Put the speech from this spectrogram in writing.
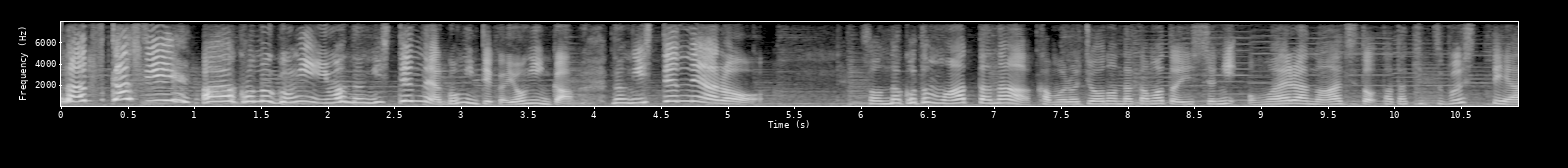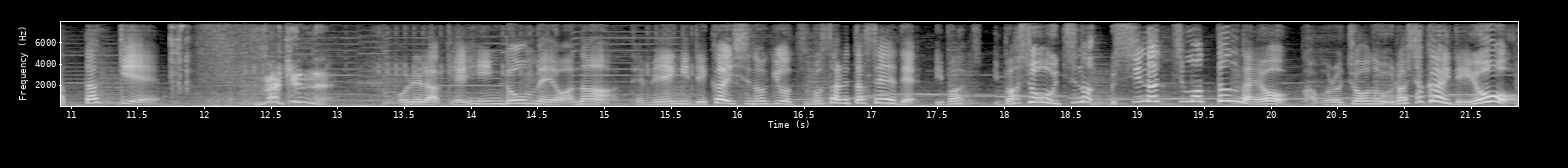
ー懐かしい。あーこの5人今何してんのや。5人っていうか4人か。何してんねやろ。そんなこともあったな。カムロ町の仲間と一緒にお前らのアジト叩き潰してやったっけ。ふざけんな俺ら京浜同盟はなてめえにでかいしのぎを潰されたせいで居場所を失っちまったんだよ。カムロ町の裏社会でよ。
